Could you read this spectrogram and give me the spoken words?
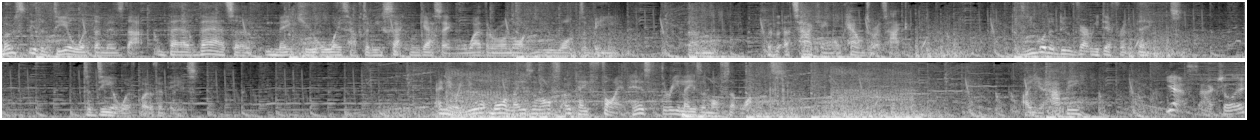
Mostly the deal with them is that they're there to make you always have to be second guessing whether or not you want to be um, attacking or counter-attacking. Because you've got to do very different things to deal with both of these. Anyway, you want more laser moths? Okay, fine. Here's three laser moths at once. Are you happy? Yes, actually.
